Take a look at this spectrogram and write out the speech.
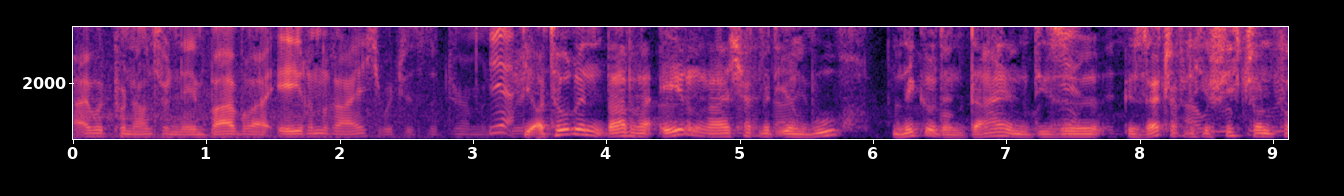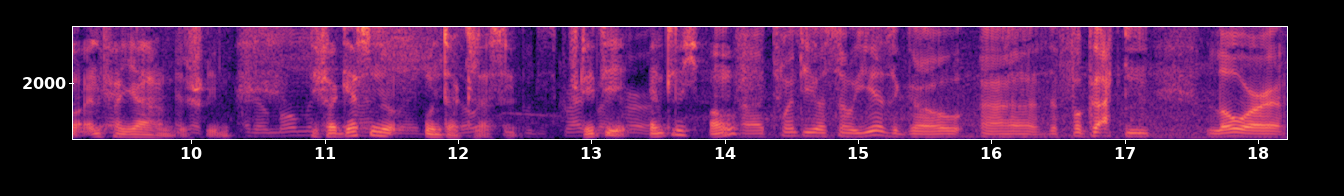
I would pronounce her name Barbara Ehrenreich, which is the German. Yeah. Die Autorin Barbara Ehrenreich hat mit ihrem Buch Nickel and Dime diese gesellschaftliche Schicht schon vor ein paar Jahren beschrieben. Die vergessene Unterklasse. Steht die endlich auf? Uh, 20 or so years ago, uh, the forgotten lower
